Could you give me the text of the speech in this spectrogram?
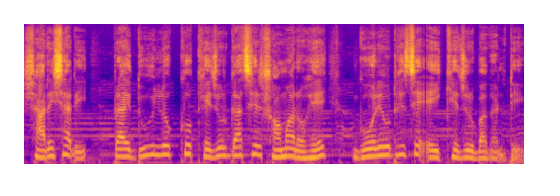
সারি সারি প্রায় দুই লক্ষ খেজুর গাছের সমারোহে গড়ে উঠেছে এই খেজুর বাগানটি।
